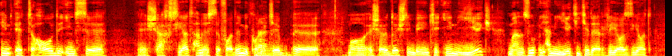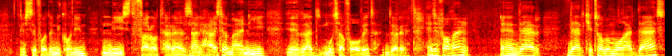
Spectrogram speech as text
این اتحاد این سه شخصیت هم استفاده می‌کنه بله. که ما اشاره داشتیم به این که این یک منظور همین یکی که در ریاضیات استفاده می‌کنیم نیست فراتر از این بله. هست معنی قد متفاوت داره اتفاقا در در کتاب مقدس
